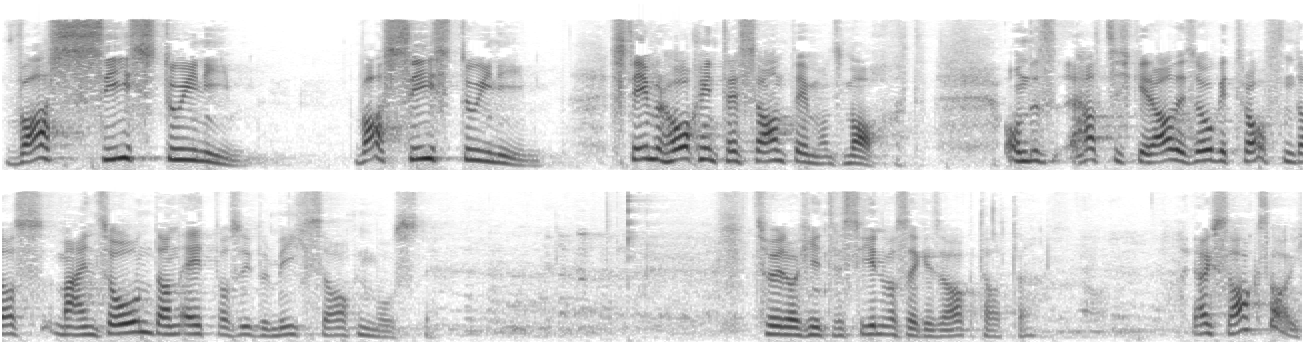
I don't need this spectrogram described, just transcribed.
was siehst du in ihm? Was siehst du in ihm? Ist immer hochinteressant, wenn man es macht. Und es hat sich gerade so getroffen, dass mein Sohn dann etwas über mich sagen musste. Jetzt würde euch interessieren, was er gesagt hat. Ja, ich sag's euch.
